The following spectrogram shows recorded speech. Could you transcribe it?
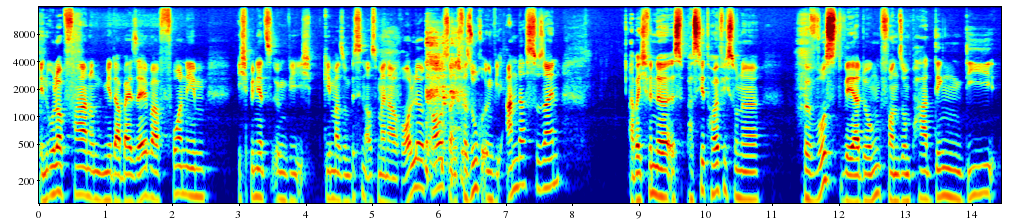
in Urlaub fahren und mir dabei selber vornehmen, ich bin jetzt irgendwie, ich gehe mal so ein bisschen aus meiner Rolle raus, sondern ich versuche irgendwie anders zu sein. Aber ich finde, es passiert häufig so eine Bewusstwerdung von so ein paar Dingen, die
